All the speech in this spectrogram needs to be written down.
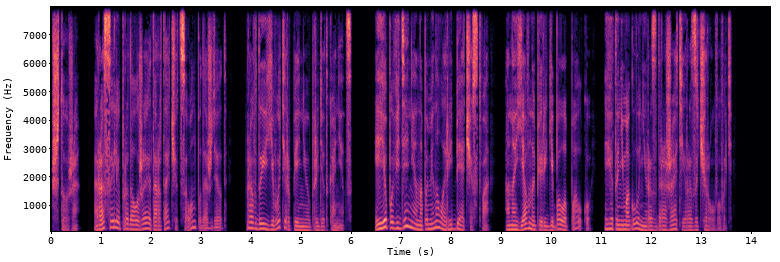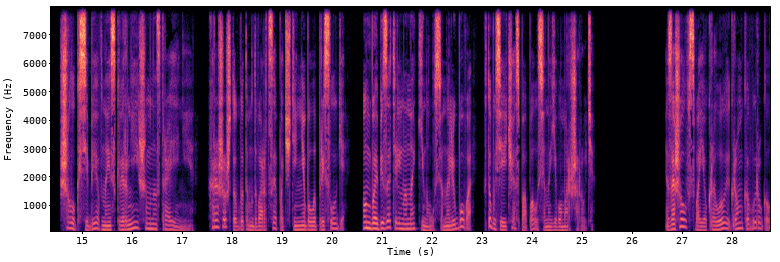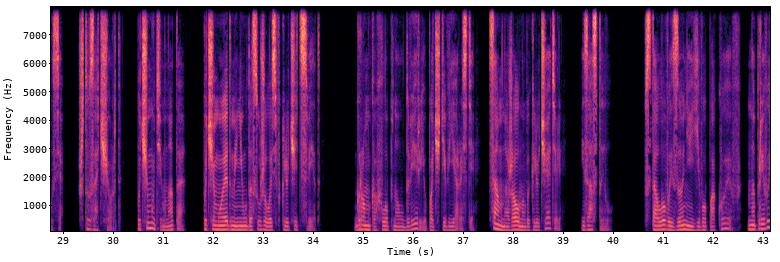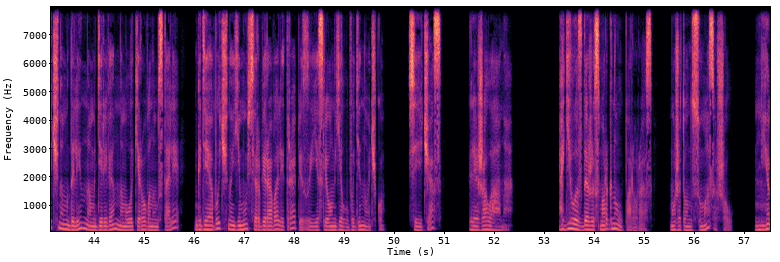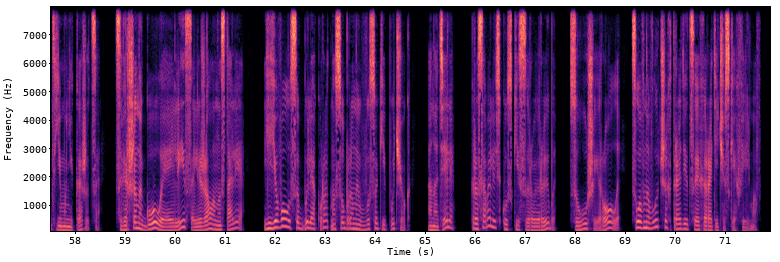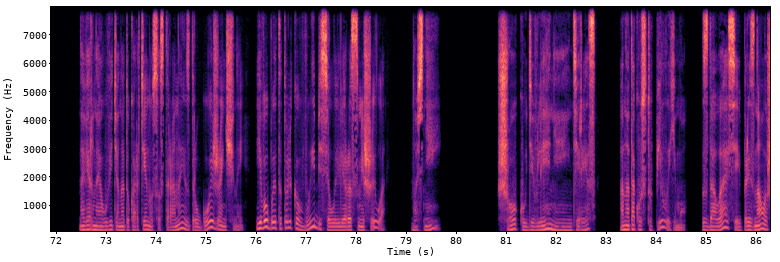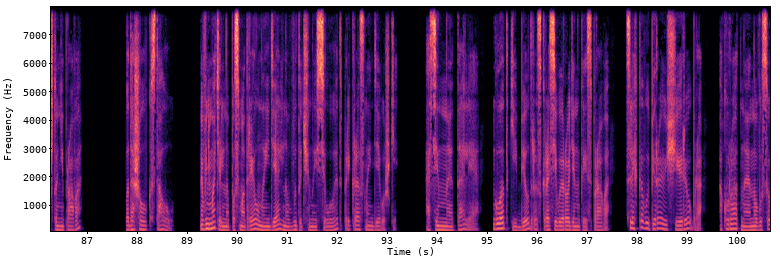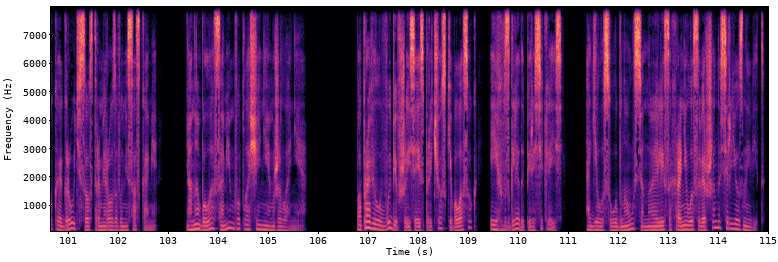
Что же, Раз Элли продолжает артачиться, он подождет. Правда, и его терпению придет конец. Ее поведение напоминало ребячество. Она явно перегибала палку, и это не могло не раздражать и разочаровывать. Шел к себе в наисквернейшем настроении. Хорошо, что в этом дворце почти не было прислуги. Он бы обязательно накинулся на любого, кто бы сейчас попался на его маршруте. Зашел в свое крыло и громко выругался. Что за черт? Почему темнота? Почему Эдми не удосужилась включить свет? Громко хлопнул дверью почти в ярости, сам нажал на выключатель и застыл. В столовой зоне его покоев, на привычном длинном деревянном лакированном столе, где обычно ему сервировали трапезы, если он ел в одиночку, сейчас лежала она. Агилос даже сморгнул пару раз. Может, он с ума сошел? Нет, ему не кажется. Совершенно голая Элиса лежала на столе. Ее волосы были аккуратно собраны в высокий пучок, а на теле красовались куски сырой рыбы, суши и роллы, словно в лучших традициях эротических фильмов. Наверное, увидя он эту картину со стороны с другой женщиной, его бы это только выбесило или рассмешило. Но с ней... Шок, удивление и интерес. Она так уступила ему, сдалась и признала, что не права. Подошел к столу. Внимательно посмотрел на идеально выточенный силуэт прекрасной девушки. Осинная талия, гладкие бедра с красивой родинкой справа, слегка выпирающие ребра, аккуратная, но высокая грудь с острыми розовыми сосками. Она была самим воплощением желания. Поправил выбившийся из прически волосок, и их взгляды пересеклись. Агилос улыбнулся, но Эли сохранила совершенно серьезный вид.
